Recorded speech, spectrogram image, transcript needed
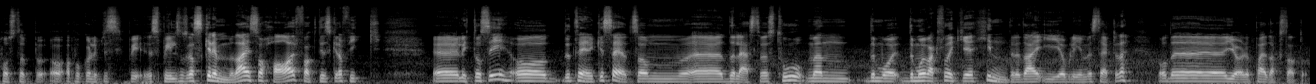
postapokalyptisk spill som skal skremme deg, så har faktisk grafikk eh, litt å si. Og det trenger ikke se ut som uh, The Last of Us 2, men det må, det må i hvert fall ikke hindre deg i å bli investert i det. Og det gjør det per dags dato.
